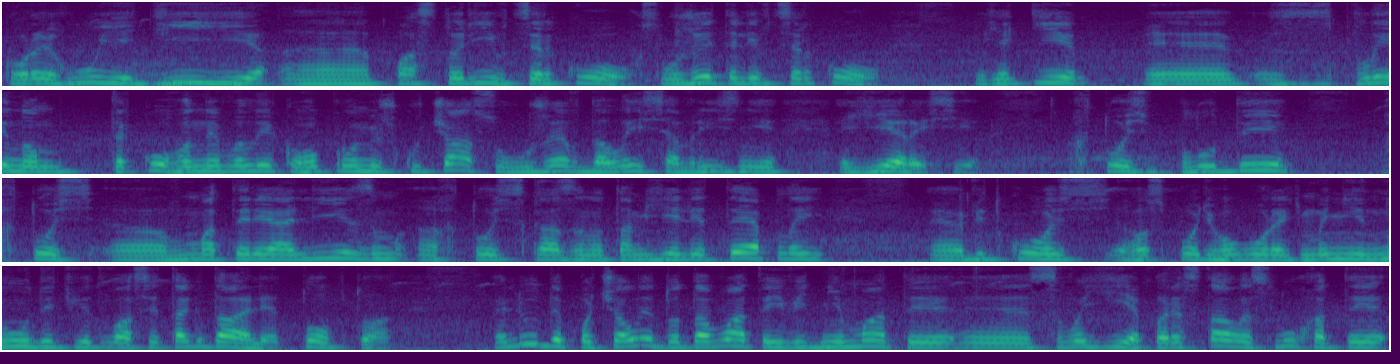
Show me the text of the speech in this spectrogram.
коригує дії е, пасторів церков, служителів церков, які е, з плином такого невеликого проміжку часу вже вдалися в різні єресі. Хтось в блуди, хтось е, в матеріалізм, хтось сказано там єлі теплий. Е, від когось Господь говорить, мені нудить від вас і так далі. Тобто люди почали додавати і віднімати е, своє, перестали слухати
